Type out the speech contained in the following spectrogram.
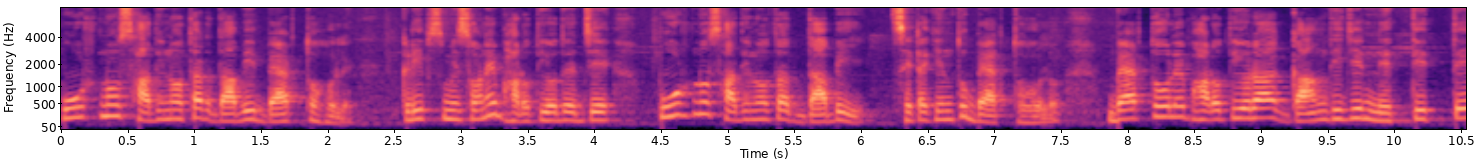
পূর্ণ স্বাধীনতার দাবি ব্যর্থ হলে, ক্রিপস মিশনে ভারতীয়দের যে পূর্ণ স্বাধীনতার দাবি, সেটা কিন্তু ব্যর্থ হলো। ব্যর্থ হলে ভারতীয়রা গান্ধীজির নেতৃত্বে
